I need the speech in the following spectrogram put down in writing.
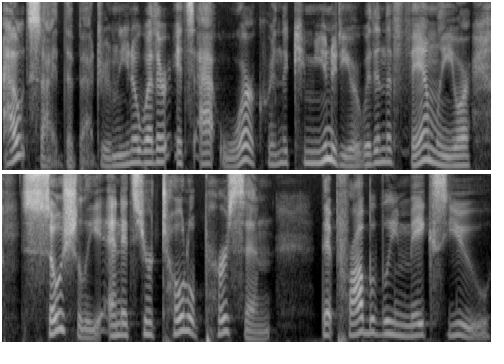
outside the bedroom, you know, whether it's at work or in the community or within the family or socially. And it's your total person that probably makes you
